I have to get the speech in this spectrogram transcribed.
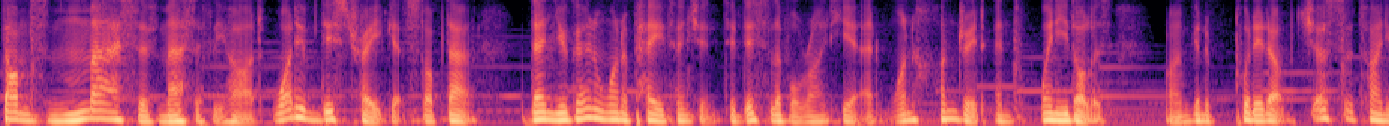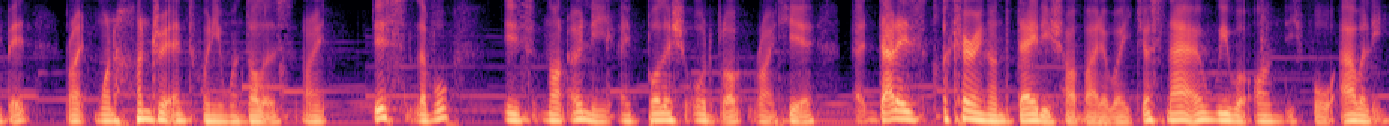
Dumps massive, massively hard. What if this trade gets stopped out? Then you're going to want to pay attention to this level right here at $120. Right, I'm going to put it up just a tiny bit, right? $121, right? This level is not only a bullish order block right here, uh, that is occurring on the daily chart, by the way. Just now, we were on the four hourly.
